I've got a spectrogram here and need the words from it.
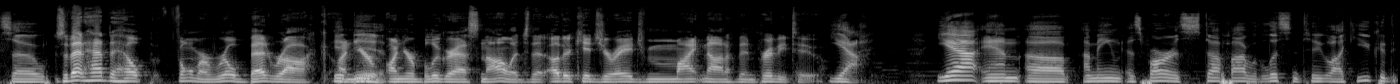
So So that had to help form a real bedrock on your on your bluegrass knowledge that other kids your age might not have been privy to. Yeah. Yeah, and uh, I mean, as far as stuff I would listen to, like you could,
